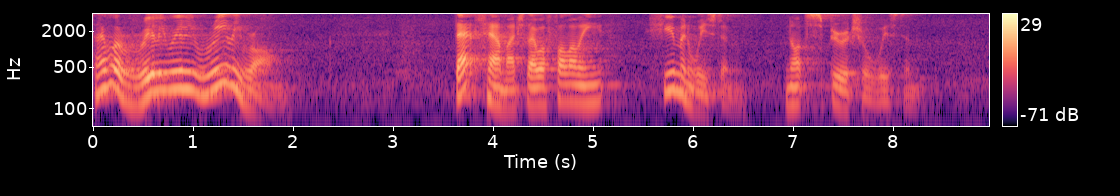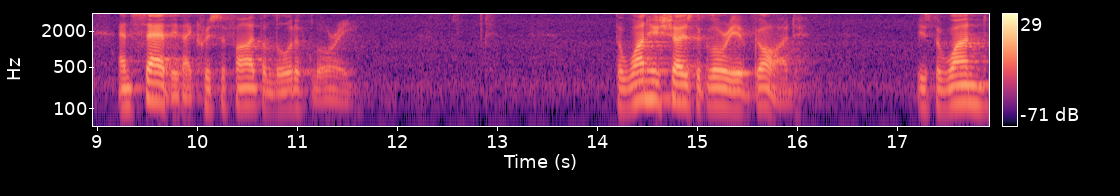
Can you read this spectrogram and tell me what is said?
They were really, really, really wrong. That's how much they were following human wisdom, not spiritual wisdom. And sadly, they crucified the Lord of glory. The one who shows the glory of God is the one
